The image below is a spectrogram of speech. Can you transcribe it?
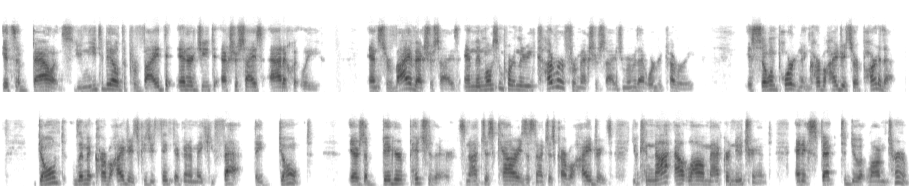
it's a balance. You need to be able to provide the energy to exercise adequately and survive exercise, and then most importantly, recover from exercise. Remember that word recovery is so important, and carbohydrates are a part of that. Don't limit carbohydrates because you think they're going to make you fat. They don't. There's a bigger picture there. It's not just calories, it's not just carbohydrates. You cannot outlaw a macronutrient and expect to do it long term.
